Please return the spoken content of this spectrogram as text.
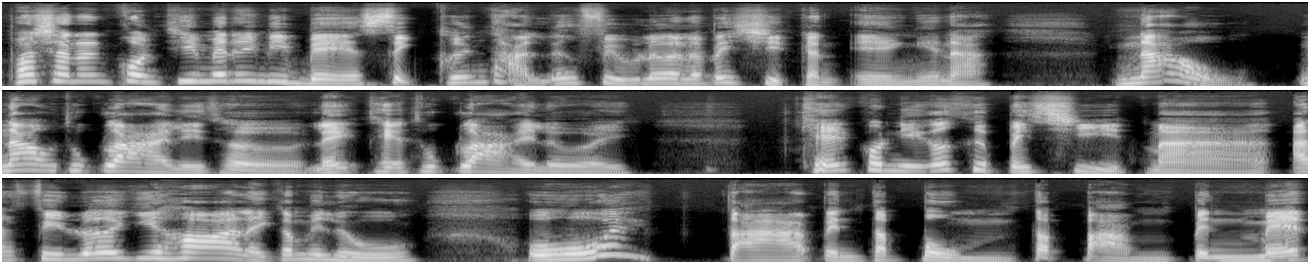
เพราะฉะนั้นคนที่ไม่ได้มี basic พื้นฐานเรื่องฟิลเลอร์แล้วไปฉีดกันเองนี่นะ เน่าเน่าทุกรายเลยเธอ เละเทะทุกรายเลย เคสคนนี้ก็คือไปฉีดมาอันฟิลเลอร์ยี่ห้ออะไรก็ไม่รู้ โอ้ยตาเป็นตะปุ่ม ตะป่ำเป็นเม็ด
